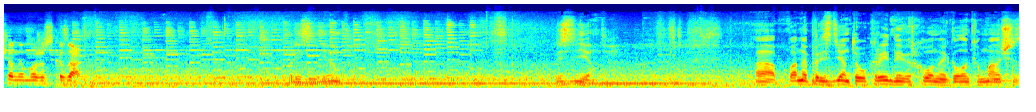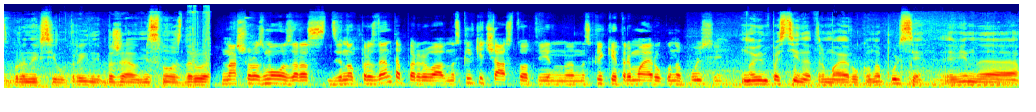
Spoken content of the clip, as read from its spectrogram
що не може сказати. Президент. Президент. А, пане президенте України, Верховний Головнокомандуючий Збройних сил України, бажаю вам міцного здоров'я. Нашу розмову зараз дзвінок президента переривав. Наскільки часто от він наскільки тримає руку на пульсі? Ну, він постійно тримає руку на пульсі, він е,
